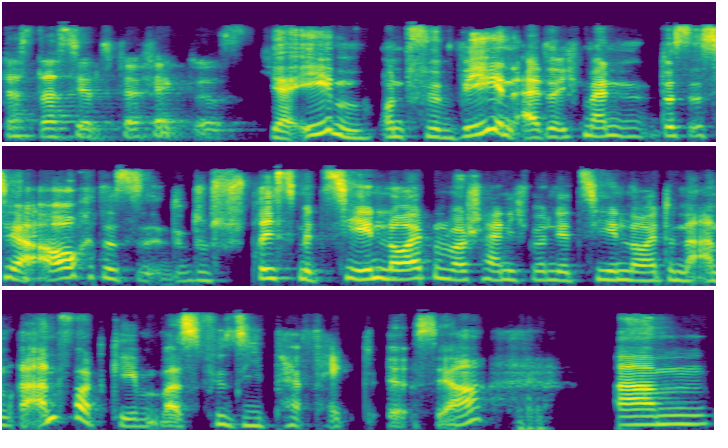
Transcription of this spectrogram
Dass das jetzt perfekt ist. Ja, eben. Und für wen? Also ich meine, das ist ja auch, das, du sprichst mit zehn Leuten, wahrscheinlich würden dir zehn Leute eine andere Antwort geben, was für sie perfekt ist, ja. Ähm,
